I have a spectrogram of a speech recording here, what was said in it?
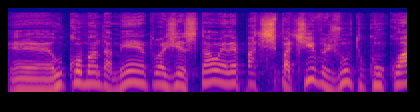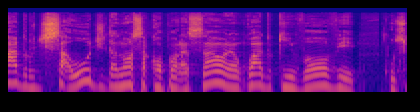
É, o comandamento, a gestão, ela é participativa junto com o quadro de saúde da nossa corporação, é um quadro que envolve os,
